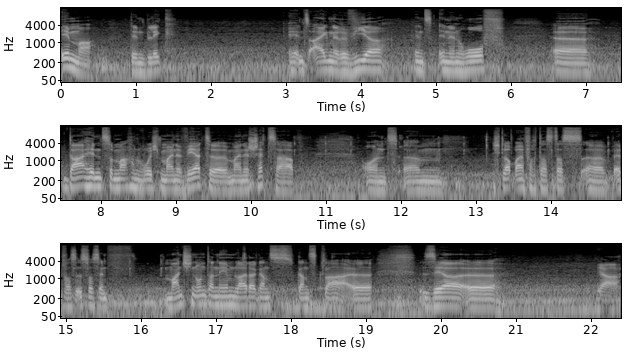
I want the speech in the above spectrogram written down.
immer den Blick ins eigene Revier, ins, in den Hof, äh, dahin zu machen, wo ich meine Werte, meine Schätze habe. Und ähm, ich glaube einfach, dass das äh, etwas ist, was in manchen Unternehmen leider ganz, ganz klar äh, sehr äh, ja,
